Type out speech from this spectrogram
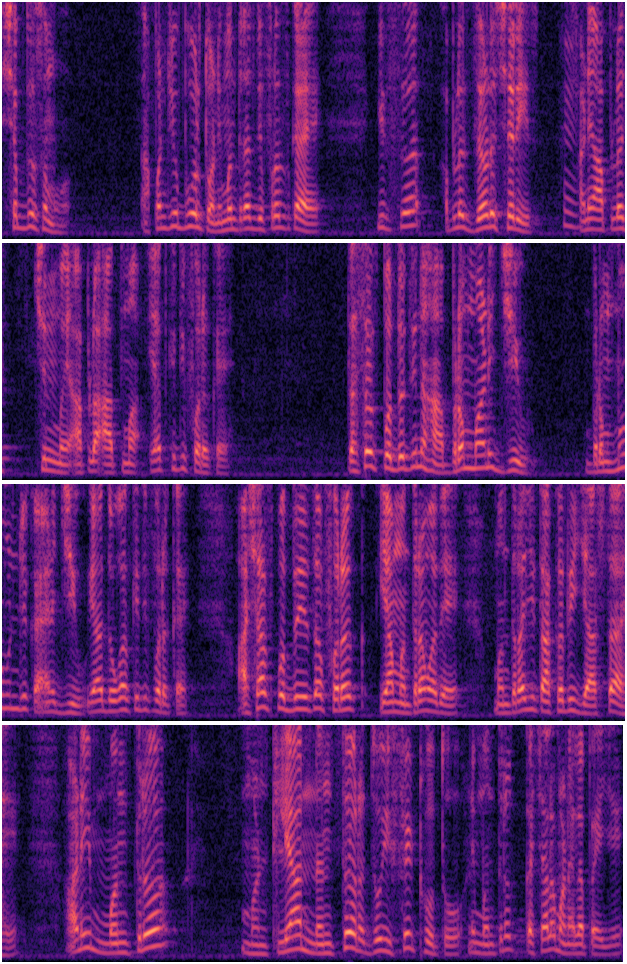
शब्दसमूह आपण जे बोलतो आणि मंत्रात डिफरन्स काय आहे? की जसं आपलं जड शरीर आणि आपलं चिन्मय आपला आत्मा यात किती फरक आहे? तसंच पद्धतीनं हा ब्रह्म आणि जीव. ब्रह्म म्हणजे काय आणि जीव या दोघात किती फरक आहे? अशाच पद्धतीचा फरक या मंत्रामध्ये आहे. मंत्राची ताकद ही जास्त आहे. आणि मंत्र म्हटल्यानंतर जो इफेक्ट होतो आणि मंत्र कशाला म्हणायला पाहिजे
